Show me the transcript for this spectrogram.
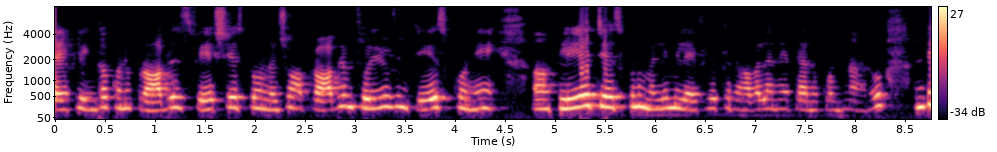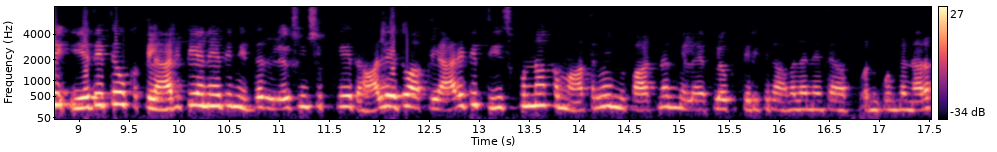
లైఫ్లో ఇంకా కొన్ని ప్రాబ్లమ్స్ ఫేస్ చేస్తూ ఉండొచ్చు. ఆ ప్రాబ్లమ్ సొల్యూషన్ చేసుకొని క్లియర్ చేసుకుని మళ్ళీ మీ లైఫ్లోకి రావాలని అయితే అనుకుంటున్నారు. అంటే ఏదైతే ఒక క్లారిటీ అనేది మీ ఇద్దరు రిలేషన్షిప్కి రాలేదు ఆ క్లారిటీ తీసుకున్నాక మాత్రమే మీ పార్ట్నర్ మీ లైఫ్లోకి తిరిగి రావాలని అయితే అనుకుంటున్నారు.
